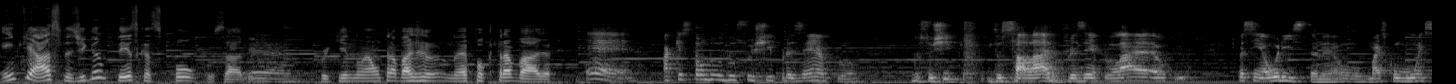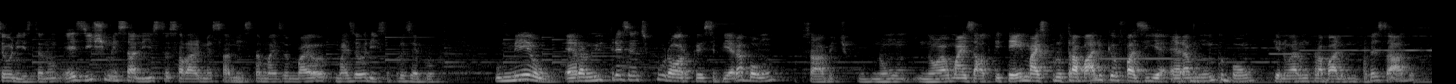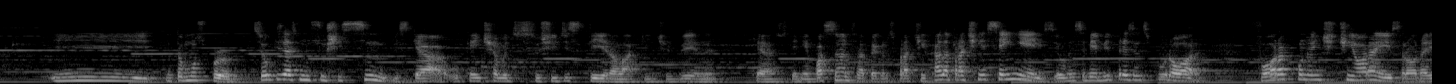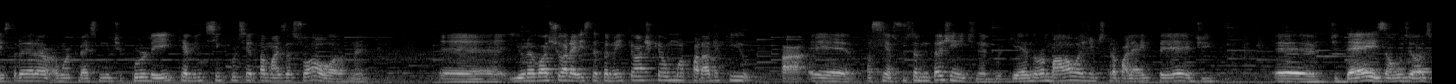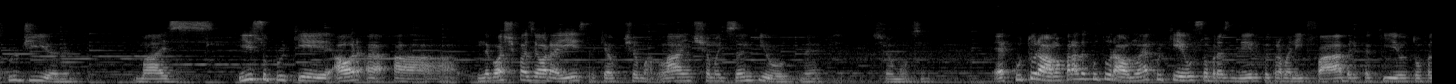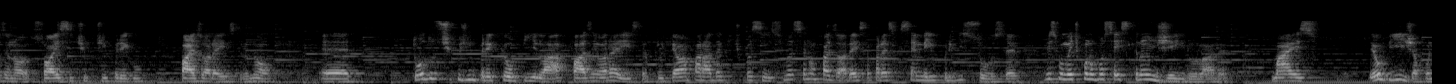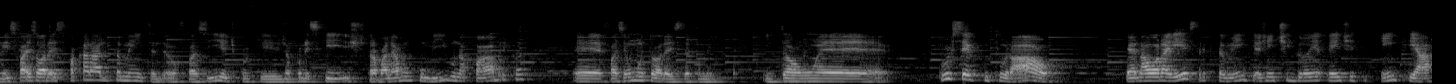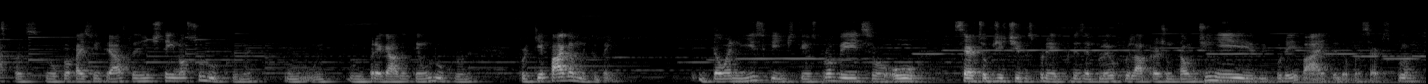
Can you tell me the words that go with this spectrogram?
entre aspas, gigantescas pouco, sabe? É, Porque não é um trabalho, não é pouco trabalho. É, a questão do, do sushi, por exemplo, do sushi, do salário, por exemplo, lá é o tipo assim, é ourista, né? O mais comum é ser ourista. Não existe mensalista, salário mensalista, mas o maior, mais é ourista, por exemplo. O meu era 1.300 por hora que eu recebia, era bom, sabe? Tipo, não, não é o mais alto que tem, mas pro trabalho que eu fazia era muito bom, porque não era um trabalho muito pesado. E então vamos supor, se eu quisesse um sushi simples, que é o que a gente chama de sushi de esteira lá, que a gente vê, né? Que é a esteirinha passando, você vai pegando os pratinhos, cada pratinho é 100 ienes, eu recebia 1.300 por hora. Fora quando a gente tinha hora extra, a hora extra era um acréscimo de por lei, que é 25% a mais da sua hora, né? É, e o negócio de hora extra também, que eu acho que é uma parada que é, assim, assusta muita gente, né? Porque é normal a gente trabalhar em pé de, é, de 10 a 11 horas por dia, né? Mas isso porque a hora, a, a- o negócio de fazer hora extra, que é o que chama, lá a gente chama de zangyo, né? Chamam assim. É cultural, uma parada cultural. Não é porque eu sou brasileiro, que eu trabalhei em fábrica, que eu tô fazendo só esse tipo de emprego faz hora extra. Não. É, todos os tipos de emprego que eu vi lá fazem hora extra. Porque é uma parada que, tipo assim, se você não faz hora extra, parece que você é meio preguiçoso. né? Principalmente quando você é estrangeiro lá, né? Mas eu vi, japonês faz hora extra pra caralho também, entendeu? Eu fazia, tipo, porque japoneses que trabalhavam comigo na fábrica é, faziam muita hora extra também. Então, é, por ser cultural, é na hora extra que também que a gente ganha, a gente, entre aspas, eu vou colocar isso entre aspas, a gente tem nosso lucro, né? O, o empregado tem um lucro, né? Porque paga muito bem. Então é nisso que a gente tem os proveitos, ou, ou certos objetivos, por, por exemplo, eu fui lá para juntar um dinheiro e por aí vai, entendeu? Para certos planos.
